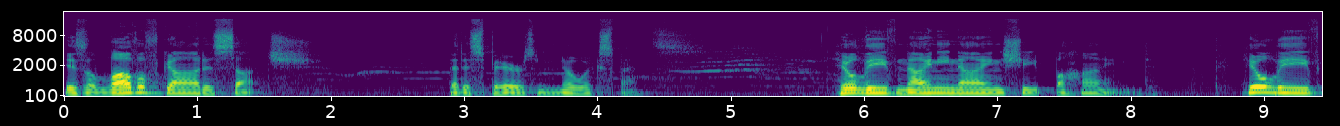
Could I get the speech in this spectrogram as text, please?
is the love of God is such that it spares no expense. He'll leave 99 sheep behind. He'll leave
